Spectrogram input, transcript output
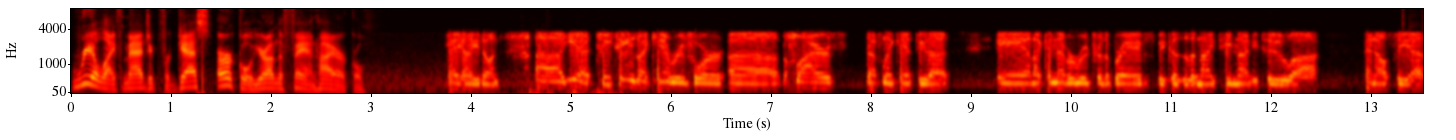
real life magic for guests. Urkel, you're on the fan. Hi, Urkel. Hey, how you doing? Uh, yeah, two teams I can't root for. Uh, the Flyers definitely can't do that, and I can never root for the Braves because of the 1992 uh, NLCS.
